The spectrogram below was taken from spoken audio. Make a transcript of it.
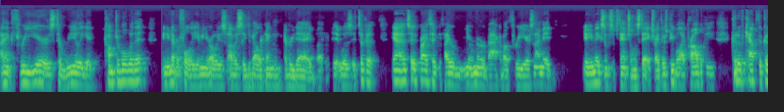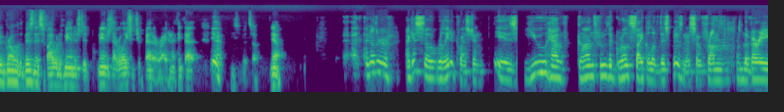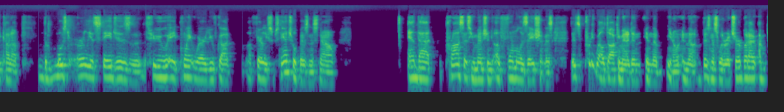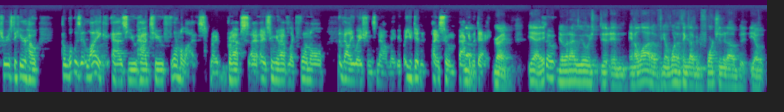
I think, three years to really get comfortable with it. And you're never fully. I mean, you're always obviously developing every day, but it was it took a yeah. I'd say probably took, if I you remember back about three years, and I made you know you make some substantial mistakes right? There's people i probably could have kept that could have grown with the business if i would have managed it managed that relationship better right? And i think that yeah. it, so yeah. Another i guess so related question is you have gone through the growth cycle of this business. So from from the very kind of the most earliest stages to a point where you've got a fairly substantial business now and that process you mentioned of formalization is it's pretty well documented in, in the you know in the business literature but I, i'm curious to hear how, how, what was it like as you had to formalize right? Perhaps I, I, assume you have like formal evaluations now maybe but you didn't i assume back no, in the day. Right yeah so you know what i we always did in in a lot of you know one of the things i've been fortunate of you know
